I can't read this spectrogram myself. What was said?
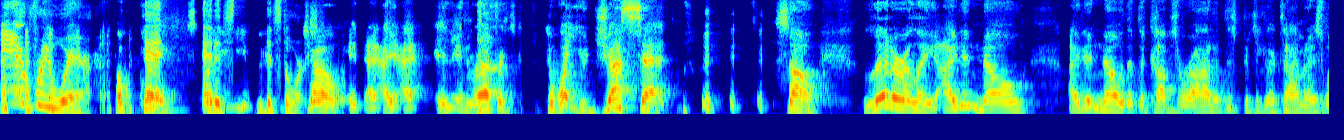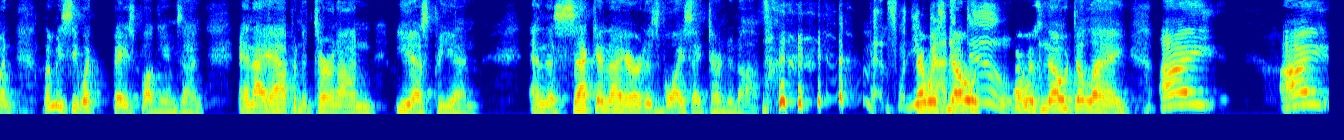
everywhere. Okay, so And it's you- it's the worst. Joe, it, I, I, in, in reference to what you just said. so, literally, I didn't know. I didn't know that the Cubs were on at this particular time, and I just went, "Let me see what baseball game's on." And I happened to turn on ESPN, and the second I heard his voice, I turned it off. That's what you There was no- do. There was no delay. I I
